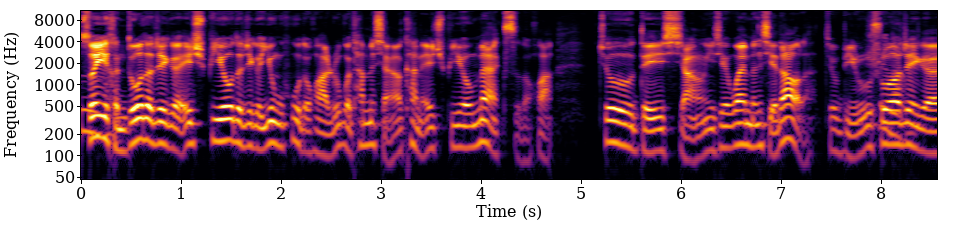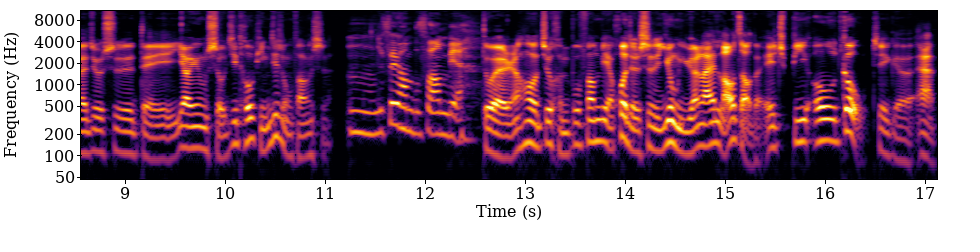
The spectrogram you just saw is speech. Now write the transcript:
所以很多的这个 HBO 的这个用户的话，如果他们想要看 HBO Max 的话，就得想一些歪门邪道了。就比如说这个，就是得要用手机投屏这种方式。嗯，就非常不方便。对，然后就很不方便，或者是用原来老早的 HBO Go 这个 app。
